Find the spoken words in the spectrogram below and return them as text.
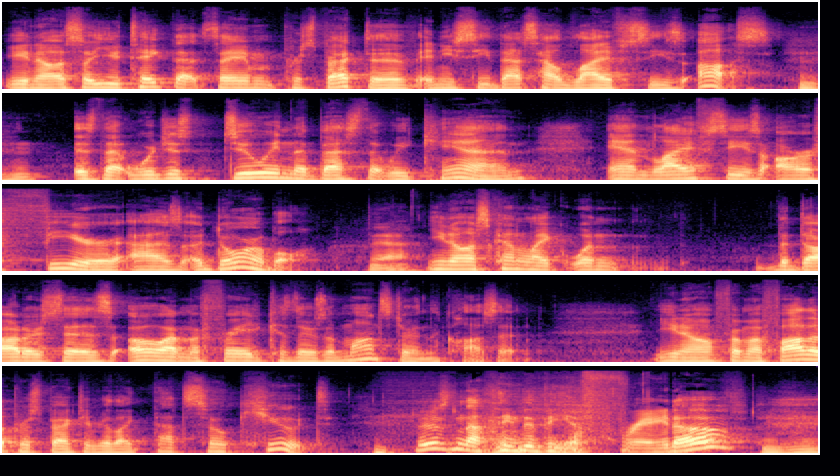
You know, so you take that same perspective and you see that's how life sees us. Mm-hmm. Is that we're just doing the best that we can and life sees our fear as adorable. Yeah. You know, it's kind of like when the daughter says, "Oh, I'm afraid because there's a monster in the closet." You know, from a father perspective, you're like, "That's so cute." There's nothing to be afraid of, mm-hmm.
